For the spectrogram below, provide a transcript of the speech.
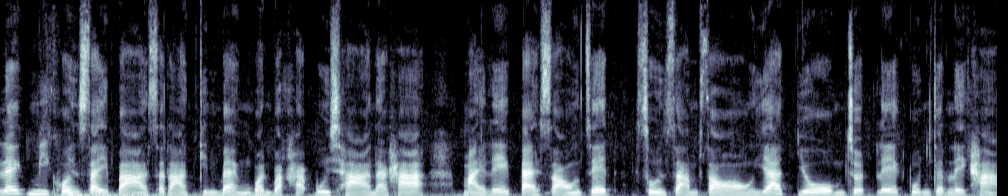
เลขมีคนใส่บาตรสลากกินแบ่งวันบัคบูชานะคะ หมายเลข 827 032 ญาติโยม จดเลขลุ้นกันเลยค่ะ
